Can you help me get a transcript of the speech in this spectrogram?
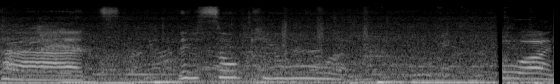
cats. They're so cute. One.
